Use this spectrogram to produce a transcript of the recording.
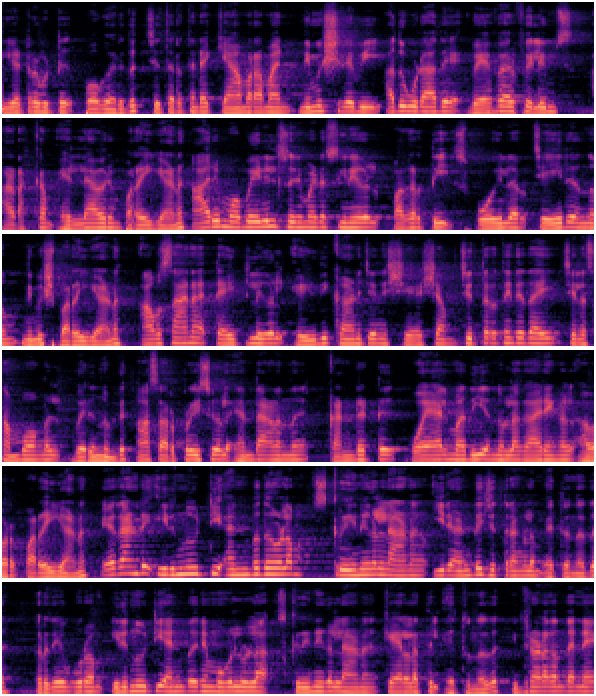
തിയേറ്റർ വിട്ട് പോകരുത്. ചിത്രത്തിന്റെ ക്യാമറമാൻ നിമിഷ് രവി അതുകൂടാതെ വേഫെയർ ഫിലിംസ് അടക്കം എല്ലാവരും പറയുകയാണ്. ആരും മൊബൈലിൽ സിനിമയുടെ സീനുകൾ പകർത്തി സ്പോയിലർ ചെയ്തെന്നും നിമിഷ് പറയുകയാണ്. അവസാന ടൈറ്റിലുകൾ എഴുതി കാണിച്ചതിന് ശേഷം ചിത്രത്തിന്റെതായി ചില സംഭവങ്ങൾ വരുന്നുണ്ട്. ആ സർപ്രൈസുകൾ എന്താണെന്ന് കണ്ടിട്ട് പോയാൽ മതി എന്നുള്ള കാര്യങ്ങൾ അവർ പറയുകയാണ്. ഏതാണ്ട് ഇരുന്നൂറ്റി അൻപതോളം സ്ക്രീനുകളിലാണ് ഈ രണ്ട് ചിത്രങ്ങളും എത്തുന്നത്. ഹൃദയപൂർവം ഇരുന്നൂറ്റി അൻപതിന് മുകളിലുള്ള സ്ക്രീനുകളിലാണ് കേരളത്തിൽ എത്തുന്നത്. ഇതിനോടകം തന്നെ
